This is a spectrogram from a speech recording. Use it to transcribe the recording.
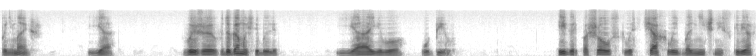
Понимаешь? Я. Вы же в Дагомысе были. Я его убил. Игорь пошел сквозь чахлый больничный сквер,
